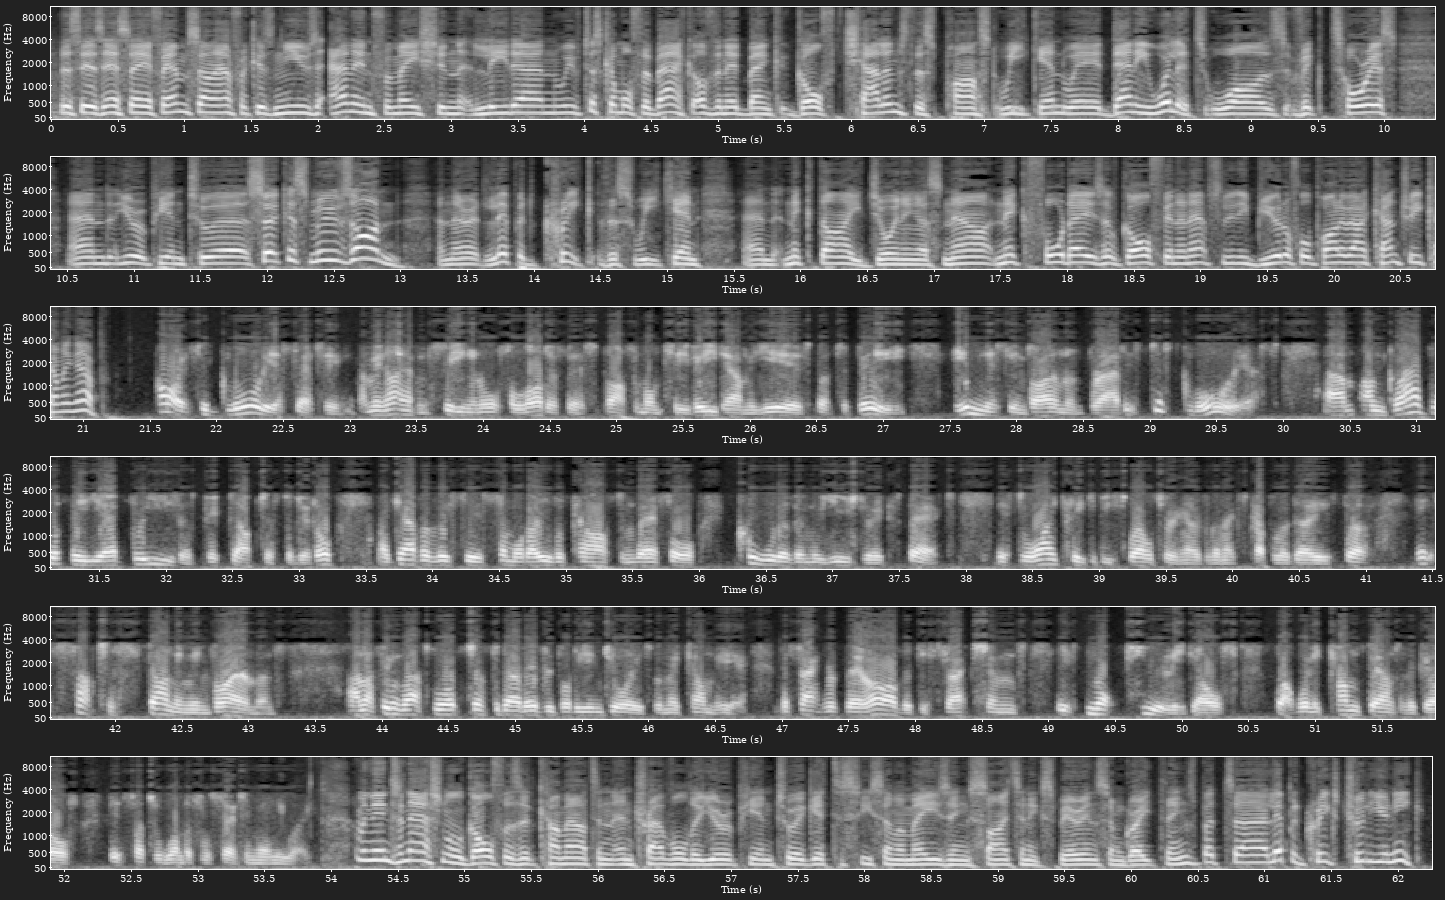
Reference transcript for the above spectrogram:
This is SAFM, South Africa's news and information leader, and we've just come off the back of the Nedbank Golf Challenge this past weekend where Danny Willett was victorious and the European Tour circus moves on and they're at Leopard Creek this weekend and Nick Dye joining us now. Nick, four days of golf in an absolutely beautiful part of our country coming up. Oh, it's a glorious setting. I mean, I haven't seen an awful lot of this apart from on TV down the years, but to be in this environment, Brad, it's just glorious. Um, I'm glad that the uh, breeze has picked up just a little. I gather this is somewhat overcast and therefore cooler than we usually expect. It's likely to be sweltering over the next couple of days, but it's such a stunning environment. And I think that's what just about everybody enjoys when they come here. The fact that there are the distractions, it's not purely golf, but when it comes down to the golf, it's such a wonderful setting anyway. I mean, the international golfers that come out and, and travel the European tour get to see some amazing sights and experience some great things, but uh, Leopard Creek's truly unique.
